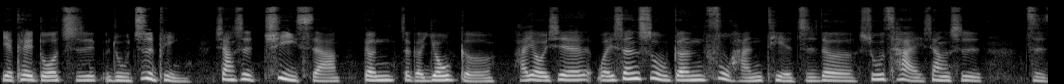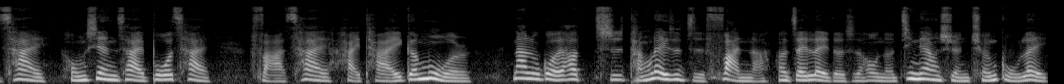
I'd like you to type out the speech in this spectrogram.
也可以多吃乳制品，像是 cheese 啊，跟这个优格，还有一些维生素跟富含铁质的蔬菜，像是紫菜、红苋菜、菠菜。法菜、海苔跟木耳。那如果要吃糖类，是指饭啊，那这类的时候呢，尽量选全谷类，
